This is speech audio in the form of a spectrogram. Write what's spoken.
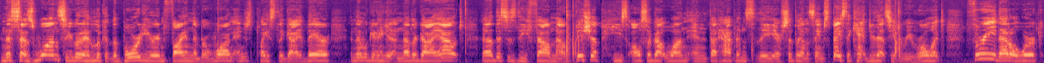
and this says one, so you're going to look at the board here and find number one, and just place the guy there. And then we're going to get another guy out. Uh, this is the Foul Mouth Bishop. He's also got one, and if that happens, they are simply on the same space. They can't do that, so you have to re-roll it. Three, that'll work.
